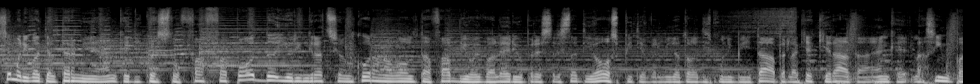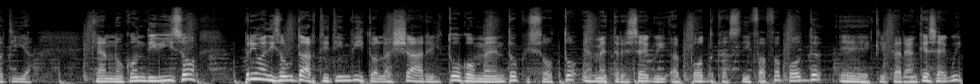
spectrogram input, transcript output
Siamo arrivati al termine anche di questo Faffa Pod. Io ringrazio ancora una volta Fabio e Valerio per essere stati ospiti, avermi dato la disponibilità per la chiacchierata e anche la simpatia che hanno condiviso. Prima di salutarti ti invito a lasciare il tuo commento qui sotto e a mettere segui al podcast di Faffa Pod e cliccare anche segui.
